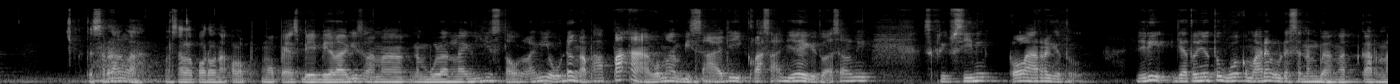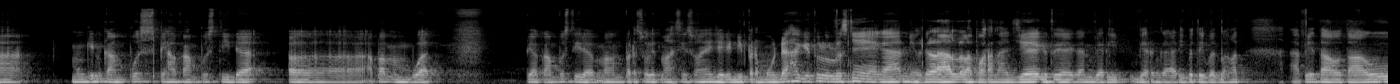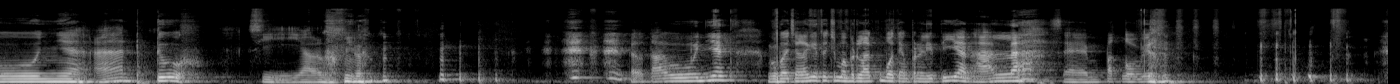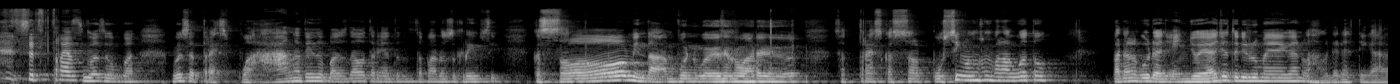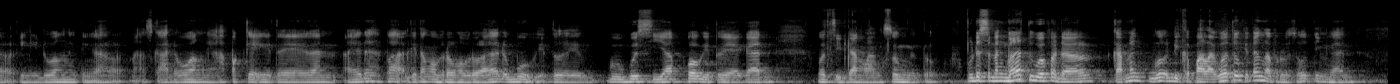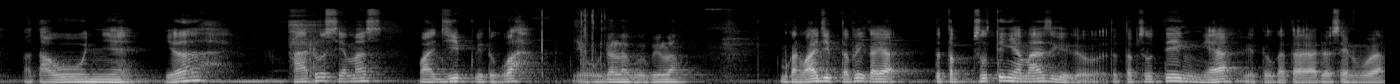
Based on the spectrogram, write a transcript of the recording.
terserah lah. Masalah corona kalau mau psbb lagi selama enam bulan lagi setahun lagi ya udah nggak apa-apa. Gue mah bisa aja ikhlas aja gitu. Asal nih skripsi ini kelar gitu. Jadi jatuhnya tuh gue kemarin udah seneng banget karena mungkin kampus pihak kampus tidak uh, apa membuat pihak kampus tidak mempersulit mahasiswanya jadi dipermudah gitu lulusnya ya kan. Ya udah lalu laporan aja gitu ya kan biar biar nggak ribet-ribet banget. Tapi tahu tahunya aduh sial gue bilang. Tahu tahunya gue baca lagi itu cuma berlaku buat yang penelitian. Alah sempak gue bilang. Stres gue sumpah. Gue stres banget itu pas tahu ternyata tetap harus skripsi. Kesel minta ampun gue itu kemarin itu. Stres kesel pusing langsung kepala gue tuh padahal gue udah enjoy aja tuh di rumah ya kan. Wah udah deh tinggal ini doang nih tinggal naskah doang nih apa kayak gitu ya kan. Ayo dah pak kita ngobrol-ngobrol aja deh bu gitu ya. Gue, gue siap kok gitu ya kan. Buat sidang langsung gitu. Udah seneng banget tuh gue padahal. Karena gue di kepala gue tuh kita nggak perlu syuting kan. Tahunnya ya harus ya mas. Wajib gitu. Wah ya udahlah gue bilang. Bukan wajib tapi kayak tetap syuting ya mas gitu. Tetap syuting ya gitu kata dosen gue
